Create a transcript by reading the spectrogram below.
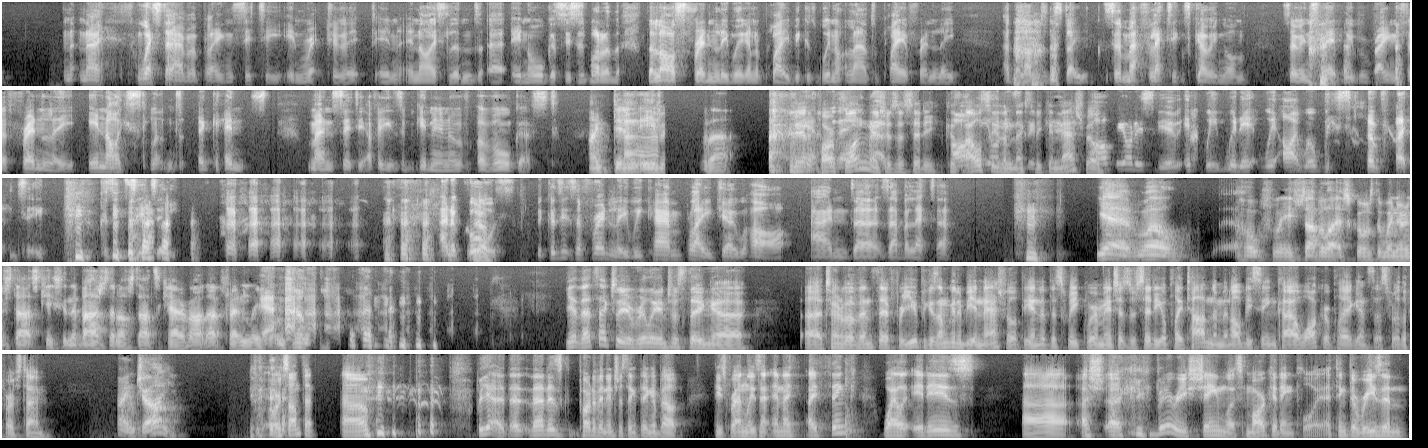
No, West Ham are playing City in Reykjavik in, in Iceland uh, in August. This is one of the, the last friendly we're going to play because we're not allowed to play a friendly at the London Stadium. Some athletics going on. So instead, we've arranged a friendly in Iceland against Man City. I think it's the beginning of, of August. I didn't uh, even know that. yeah, yeah, far flung Manchester City because I'll, I'll see them next week you, in Nashville. I'll be honest with you, if we win it, we, I will be celebrating because it's City. and of course, yeah. because it's a friendly, we can play Joe Hart and uh, Zabaleta. yeah, well, hopefully, if Zabaleta scores the winner and starts kissing the badge, then I'll start to care about that friendly. Yeah, yeah that's actually a really interesting. Uh, uh, turn of events there for you because I'm going to be in Nashville at the end of this week where Manchester City will play Tottenham and I'll be seeing Kyle Walker play against us for the first time. I enjoy. or something. Um, but yeah, that, that is part of an interesting thing about these friendlies. And, and I, I think while it is uh, a, sh- a very shameless marketing ploy, I think the reason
